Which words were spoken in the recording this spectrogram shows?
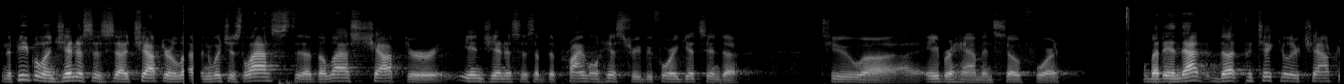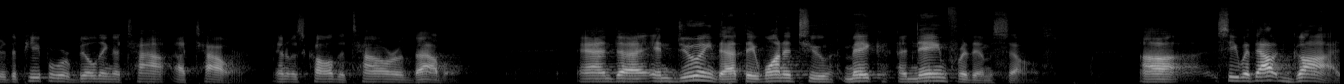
And the people in Genesis uh, chapter 11, which is last, uh, the last chapter in Genesis of the primal history before he gets into to, uh, Abraham and so forth. But in that, that particular chapter, the people were building a, ta- a tower, and it was called the Tower of Babel. And uh, in doing that, they wanted to make a name for themselves. Uh, see, without God,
